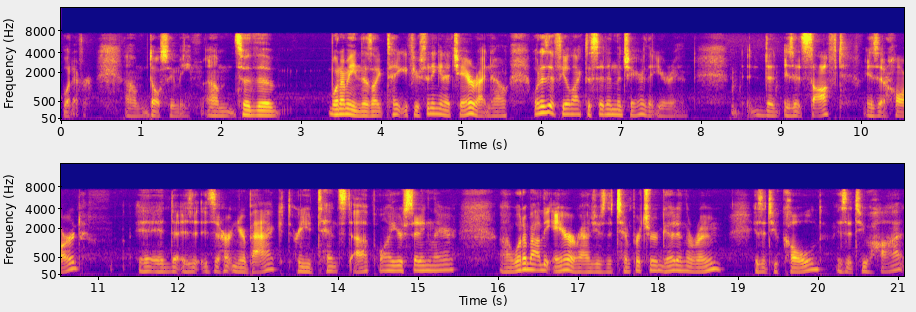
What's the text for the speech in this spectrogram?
Whatever. Um, don't sue me. Um, so the what I mean is like take if you're sitting in a chair right now, what does it feel like to sit in the chair that you're in? Is it soft? Is it hard? It, is, it, is it hurting your back? Are you tensed up while you're sitting there? Uh, what about the air around you? Is the temperature good in the room? Is it too cold? Is it too hot?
